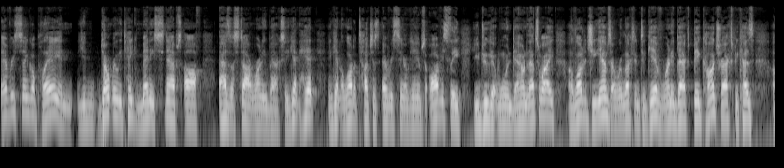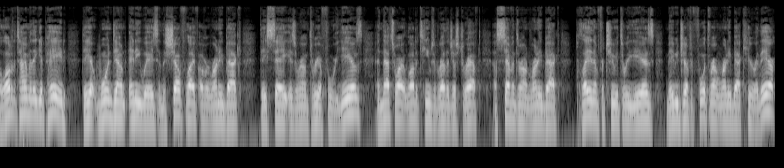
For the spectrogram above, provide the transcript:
every single play, and you don't really take many snaps off as a star running back. So you get hit and getting a lot of touches every single game. So obviously you do get worn down. And that's why a lot of GMs are reluctant to give running backs big contracts because a lot of the time when they get paid, they get worn down anyways. And the shelf life of a running back, they say, is around three or four years. And that's why a lot of teams would rather just draft a seventh round running back, play them for two or three years, maybe draft a fourth round running back here or there,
